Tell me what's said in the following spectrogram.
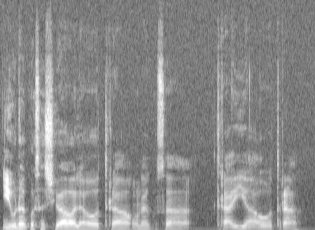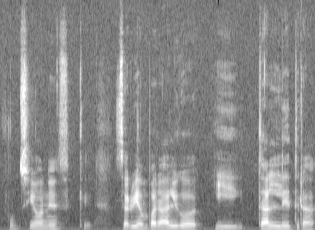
Y una cosa llevaba a la otra, una cosa traía a otra, funciones que servían para algo y tal letra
